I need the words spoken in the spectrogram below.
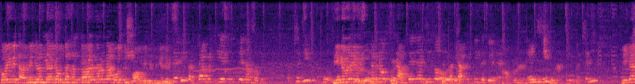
ਕੋਈ ਵੀ ਧਾਰਮਿਕ ਗ੍ਰੰਥ ਹੈਗਾ ਉਹਦਾ ਸਤਿਕਾਰ ਕਰੋਗੇ ਬਹੁਤ ਕੁਝ ਪਾਓਗੇ ਜ਼ਿੰਦਗੀ ਦੇ ਵਿੱਚ। ਵੀ ਕੱਟਾ ਮਿੱਟੀ ਇੱਕ ਉੱਤੇ ਨਾ ਪਵੇ ਅੱਛਾ ਜੀ? ਠੀਕ ਹੈ ਬੱਚੇ। ਕਰਨੇ ਉੱਥੇ ਰੱਖ ਦੇਣਾ ਜੀ ਉੱਥੇ ਕੱਟਾ ਮਿੱਟੀ ਦੇ ਦੇਣਾ ਇੰਜ ਨਹੀਂ ਹੋਣਾ। ਅੱਛਾ ਜੀ? ਠੀਕ ਹੈ?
